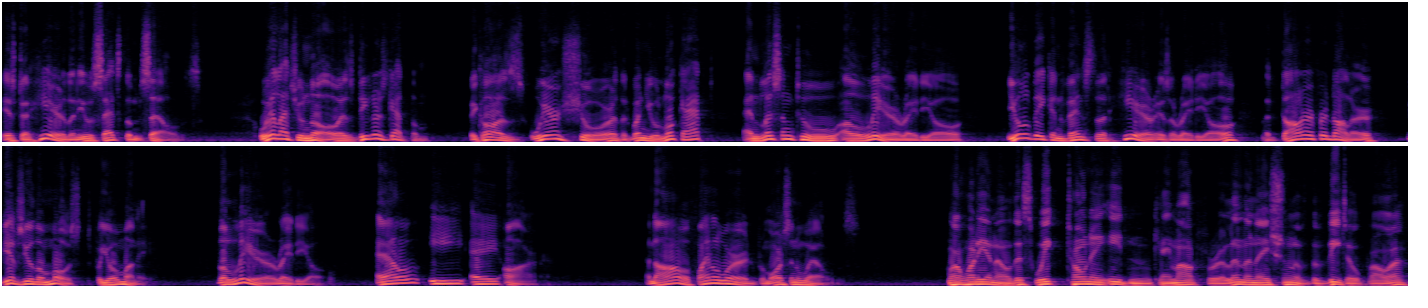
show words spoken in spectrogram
is to hear the new sets themselves. We'll let you know as dealers get them, because we're sure that when you look at and listen to a Lear radio, you'll be convinced that here is a radio that dollar for dollar gives you the most for your money. The Lear Radio. L E A R. And now, a final word from Orson Welles. Well, what do you know? This week, Tony Eden came out for elimination of the veto power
